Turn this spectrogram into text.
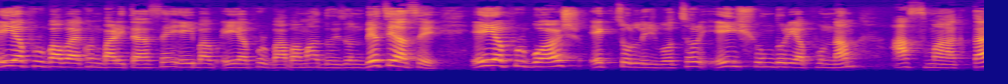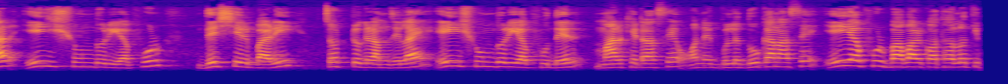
এই আফুর বাবা এখন বাড়িতে আছে। এই এই আফুর বাবা মা দুইজন বেঁচে আছে। এই আফুর বয়স একচল্লিশ বছর। এই সুন্দরী আফুর নাম আসমা আক্তার। এই সুন্দরী আফুর দেশের বাড়ি চট্টগ্রাম জেলায় এই সুন্দরী আফুদের মার্কেট আছে, অনেকগুলো দোকান আছে। এই আফুর বাবার কথা হলো কি,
